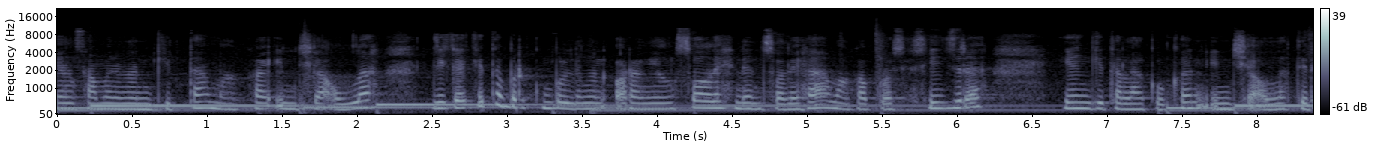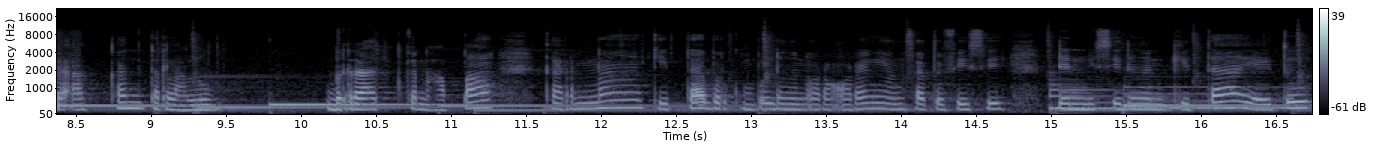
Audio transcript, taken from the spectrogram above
yang sama dengan kita, maka insya Allah jika kita berkumpul dengan orang yang soleh dan soleha, maka proses hijrah yang kita lakukan insya Allah tidak akan terlalu berat. Kenapa? Karena kita berkumpul dengan orang-orang yang satu visi dan misi dengan kita, yaitu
